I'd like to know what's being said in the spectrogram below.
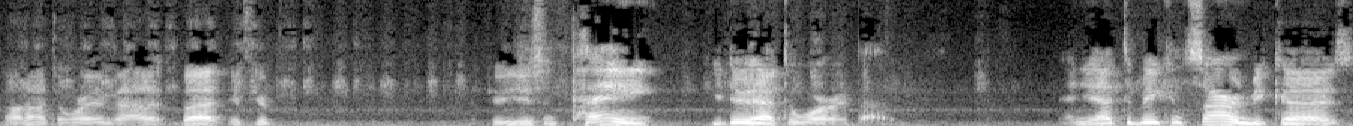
so I don't have to worry about it. But if you're if you're using paint, you do have to worry about it, and you have to be concerned because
